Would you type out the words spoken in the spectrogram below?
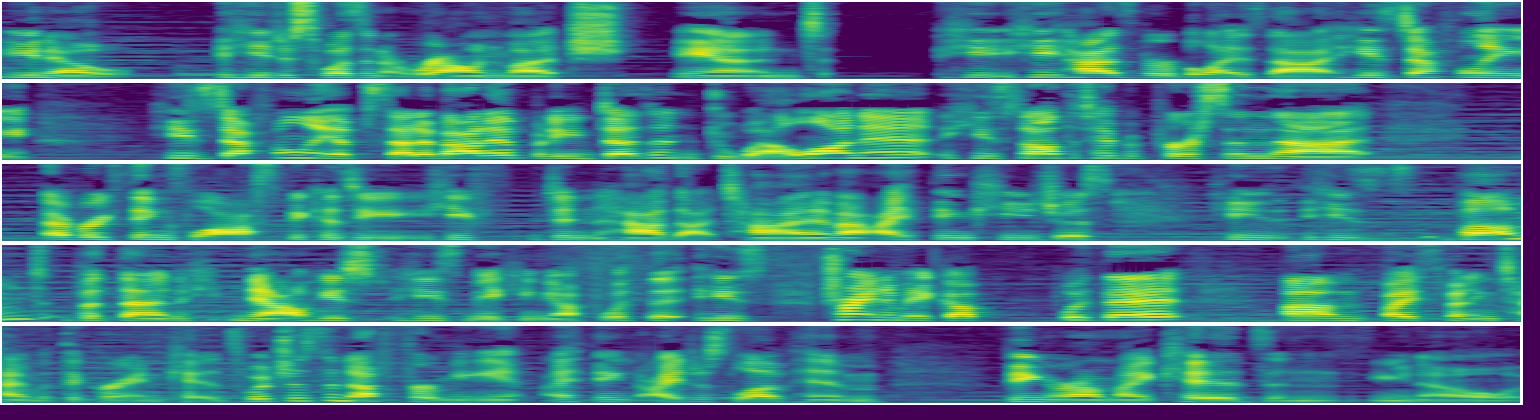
you know he just wasn't around much and he he has verbalized that. He's definitely he's definitely upset about it but he doesn't dwell on it. He's not the type of person that everything's lost because he, he didn't have that time. I think he just he he's bummed, but then he, now he's he's making up with it. He's trying to make up with it um, by spending time with the grandkids, which is enough for me. I think I just love him being around my kids and you know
